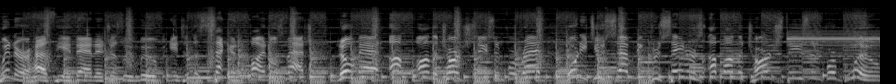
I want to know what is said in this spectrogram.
Winner has the advantage as we move into the second finals match. Nomad up on the charge station for red, 4270 Crusaders up on the charge station for blue.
